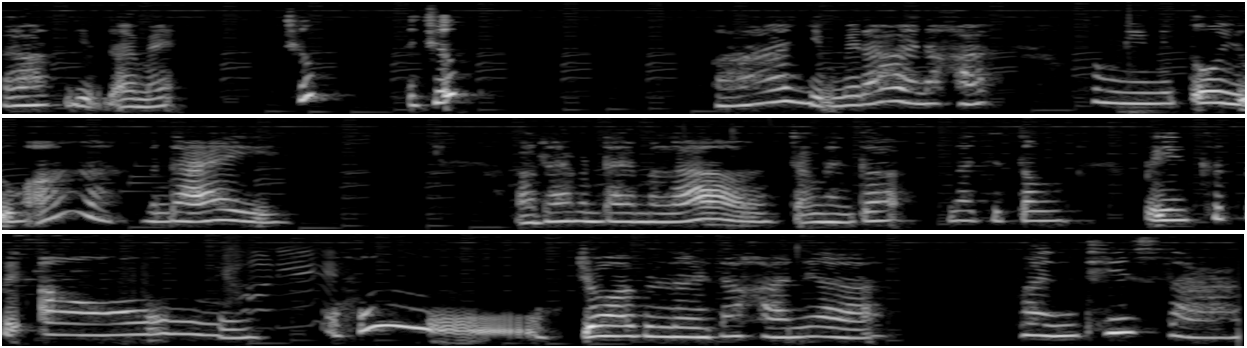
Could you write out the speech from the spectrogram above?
แล้วหยิบได้ไหมชึบชึบอ่าหยิบไม่ได้นะคะ ตรงนี้มีตู้อยู่อ่าบันได เราได้บันไดมาแล้ว จากนั้นก็น่าจะต้องปีนขึ้นไปเอา โอ้โหจอยไปเลยนะคะเนี่ย วันที่สาม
